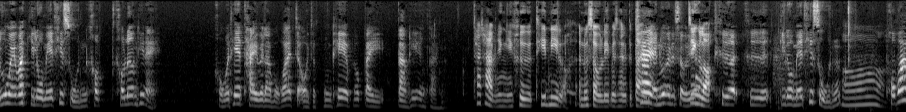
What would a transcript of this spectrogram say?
รู้ไหมว่ากิโลเมตรที่ศูนย์เขาเขาเริ่มที่ไหน ของประเทศไทยเวลาบอกว่าจะออกจากกรุงเทพแล้วไปตามที่ต่าง ถ้าถามอย่างนี้คือที่นี่เหรอ อนุสาวรีย์ประชาธิปไตย ใช่ อนุอนุสาวรีย์จริงเหรอ คือ คือกิโลเมตรที่ศูนย์เพราะว่า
